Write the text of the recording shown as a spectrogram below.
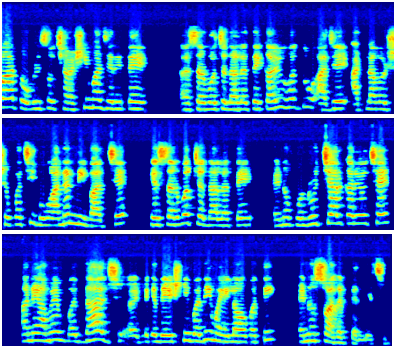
વાત ઓગણીસો છ્યાસીમાં જે રીતે સર્વોચ્ચ અદાલતે કહ્યું હતું, આજે આટલા વર્ષો પછી બહુ આનંદની વાત છે. કે સર્વોચ્ચ અદાલતે એનો પુનરુચ્ચાર કર્યો છે અને અમે બધા જ, એટલે કે દેશની બધી મહિલાઓ વતી એનું સ્વાગત કરીએ છીએ.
